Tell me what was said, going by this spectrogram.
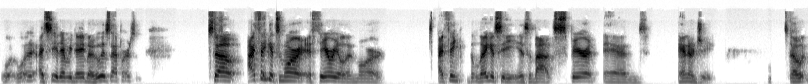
What, what, I see it every day, but who is that person? So I think it's more ethereal and more. I think the legacy is about spirit and energy. So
